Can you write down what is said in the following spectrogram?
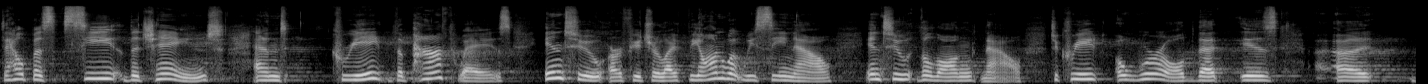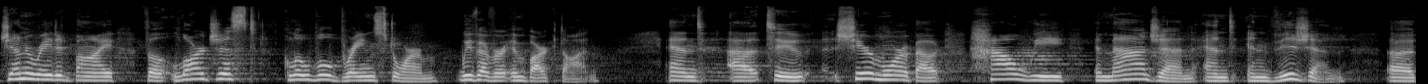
to help us see the change and create the pathways into our future life beyond what we see now, into the long now, to create a world that is uh, generated by the largest global brainstorm we've ever embarked on. And uh, to share more about how we imagine and envision a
